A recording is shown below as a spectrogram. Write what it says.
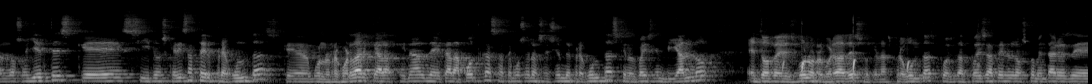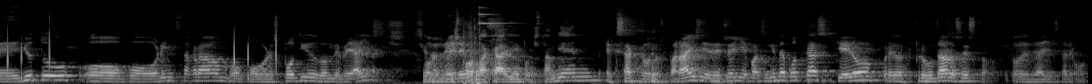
a los oyentes que si nos queréis hacer preguntas, que bueno, recordar que al final de cada podcast hacemos una sesión de preguntas que nos vais enviando. Entonces, bueno, recordad eso, que las preguntas pues las podéis hacer en los comentarios de YouTube o por Instagram o por Spotify, donde veáis. Si Os nos veis por la calle, pues también. Exacto, nos paráis y decís, oye, para el siguiente podcast quiero pre- preguntaros esto. Entonces, ahí estaremos.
